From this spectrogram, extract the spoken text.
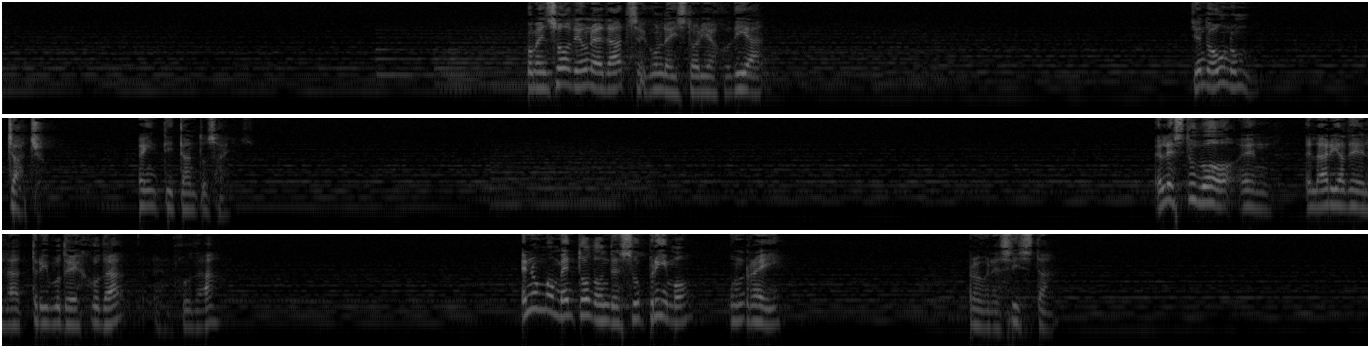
comenzó de una edad, según la historia judía, siendo aún un muchacho, veintitantos años. Él estuvo en el área de la tribu de Judá, en Judá, en un momento donde su primo, un rey progresista,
